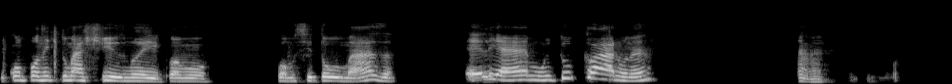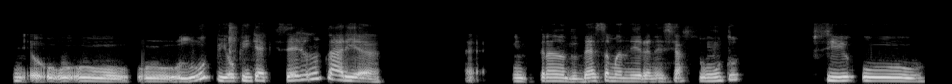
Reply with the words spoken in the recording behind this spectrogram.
o componente do machismo aí, como, como citou o Maza, ele é muito claro, né? Ah, o, o, o Lupe, ou quem quer que seja, não estaria é, entrando dessa maneira nesse assunto se o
